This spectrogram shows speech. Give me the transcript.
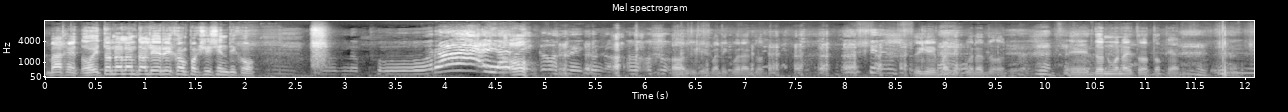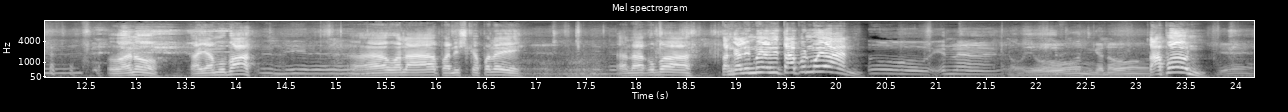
Bakit? O, ito na lang daliri ko ang pagsisindi ko. Huwag na po. Aray! Aray Oh. ko, aray ko na. O, sige, balik mo na doon. Sige, balik mo na doon. Eh, doon mo na itutok yan. O, ano? Kaya mo ba? Ah, wala. Panis ka pala eh. Kala ko ba? Tanggalin mo yan, itapon mo yan! Oo, yan na. Oh, yun, ganon. Tapon! Yeah.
